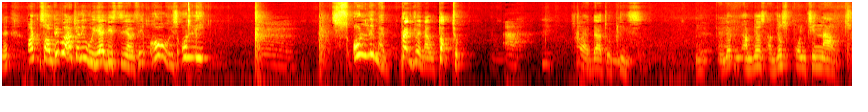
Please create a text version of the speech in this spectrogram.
Eh? On- Some people actually will hear this thing and say, oh, it's only, it's only my brethren I will talk to. It's not like that, oh, please. I'm just, I'm just pointing out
